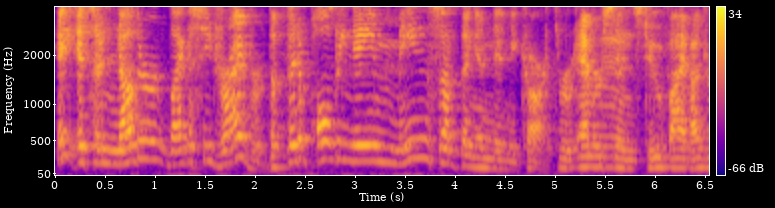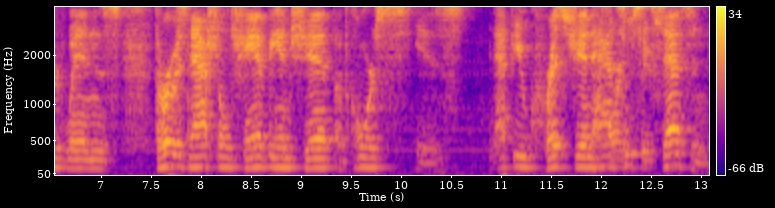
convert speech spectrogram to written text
Hey, it's another legacy driver. The Fittipaldi name means something in IndyCar through Emerson's two 500 wins, through his national championship. Of course, his nephew Christian had some Orange juice. success, and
